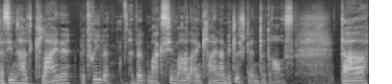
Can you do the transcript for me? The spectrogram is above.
das sind halt kleine Betriebe. Da wird maximal ein kleiner Mittelständler draus. Da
